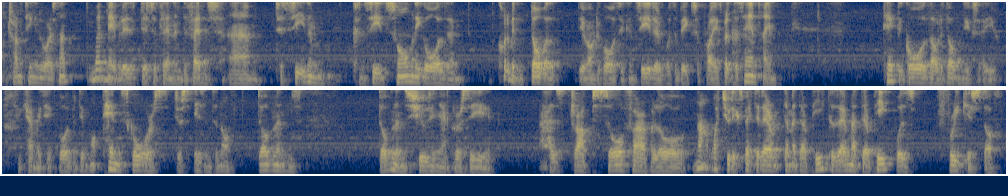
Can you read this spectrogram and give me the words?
I'm trying to think of the word. It's not, but maybe it is discipline and defence. Um, to see them concede so many goals and could have been double the amount of goals they conceded was a big surprise. But at the same time, take the goals out of Dublin. You, you, you can't really take the goal, but the, ten scores just isn't enough. Dublin's Dublin's shooting accuracy has dropped so far below not what you'd expect them at their peak, because them at their peak was freakish stuff,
